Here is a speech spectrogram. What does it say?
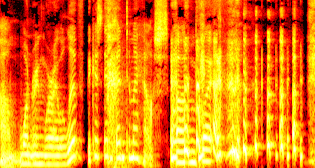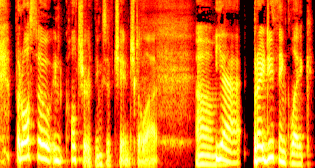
um, wondering where i will live because they've been to my house um, but but also in culture things have changed a lot um, yeah. but I do think like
